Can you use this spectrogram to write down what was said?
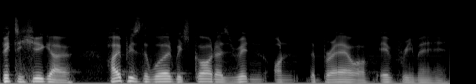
Victor Hugo. Hope is the word which God has written on the brow of every man.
